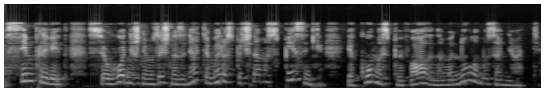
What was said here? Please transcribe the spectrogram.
всім привіт! Сьогоднішнє музичне заняття ми розпочнемо з пісеньки, яку ми співали на минулому занятті.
